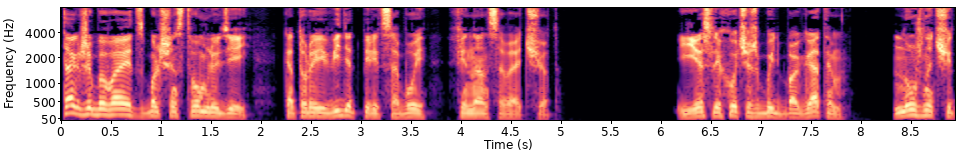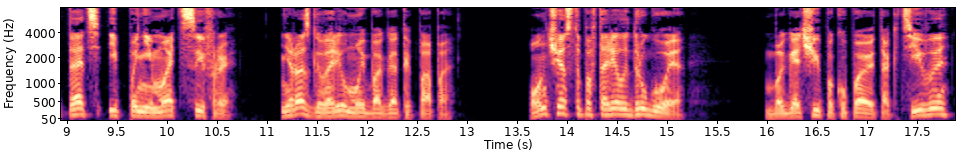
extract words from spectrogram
Так же бывает с большинством людей, которые видят перед собой финансовый отчет. Если хочешь быть богатым, нужно читать и понимать цифры, не раз говорил мой богатый папа. Он часто повторял и другое. Богачи покупают активы,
